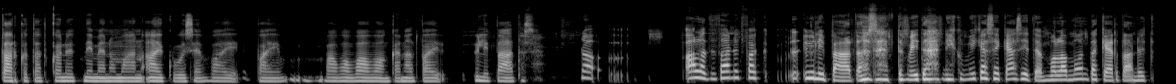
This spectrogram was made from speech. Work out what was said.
Tarkoitatko nyt nimenomaan aikuisen vai, vai vauvan vauvan kannalta vai ylipäätänsä? No aloitetaan nyt vaikka ylipäätänsä, että mitä, niin kuin mikä se käsite Me ollaan monta kertaa nyt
